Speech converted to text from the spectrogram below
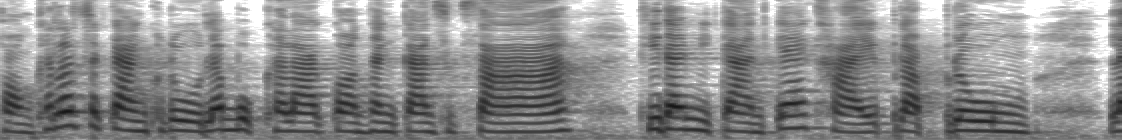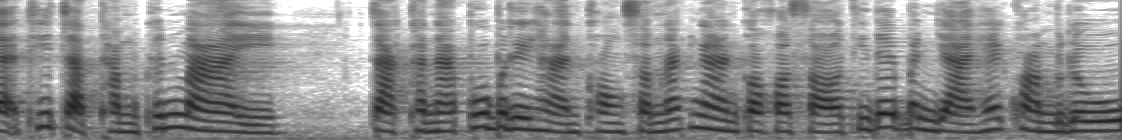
ของข้าราชการครูและบุคลากรทางการศึกษา ที่ได้มีการแก้ไขปรับปรุง และที่จัดทำขึ้นใหม่ จากคณะผู้บริหารของสำนักงานกคสที่ได้บรรยายให้ความรู้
